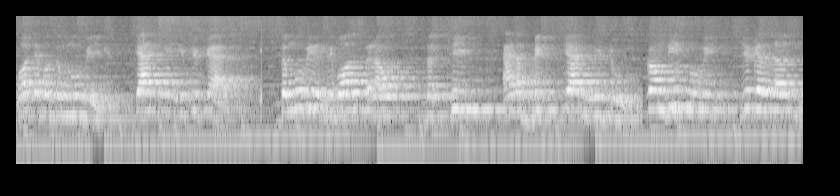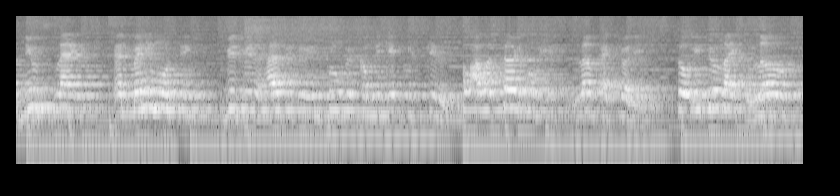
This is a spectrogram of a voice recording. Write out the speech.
what about the movie. Catch Me If You Can. The movie revolves around the thief and a big scam he do. From these movies, you can learn new slang and many more things which will help you to improve your communication skills. So our third movie is Love Actually. So if you like love,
